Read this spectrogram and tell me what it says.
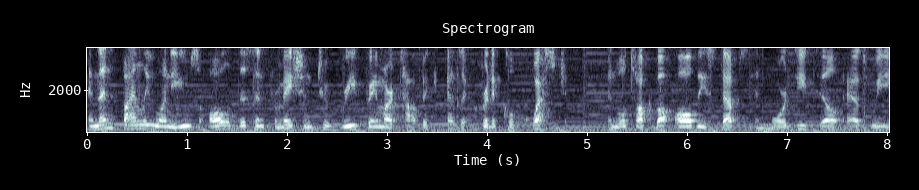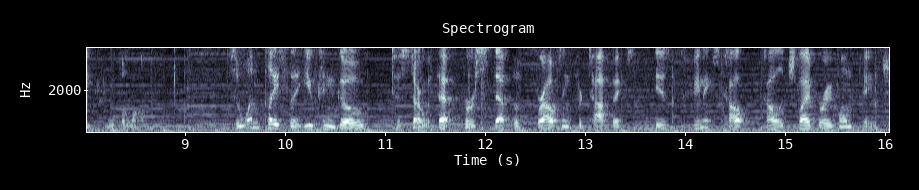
And then finally, we want to use all of this information to reframe our topic as a critical question. And we'll talk about all these steps in more detail as we move along. So one place that you can go to start with that first step of browsing for topics is the Phoenix College Library homepage.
